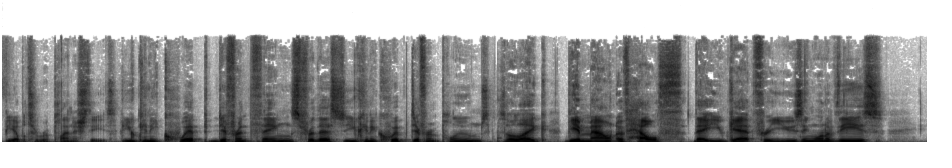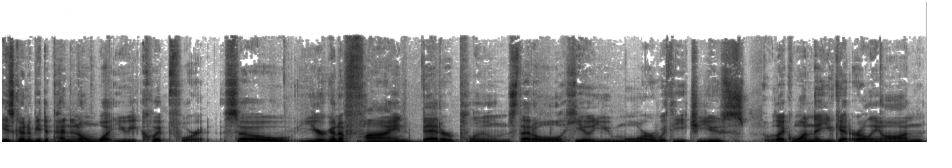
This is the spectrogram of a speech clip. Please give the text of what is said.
be able to replenish these you can equip different things for this you can equip different plumes so like the amount of health that you get for using one of these is going to be dependent on what you equip for it. So you're going to find better plumes that'll heal you more with each use. Like one that you get early on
